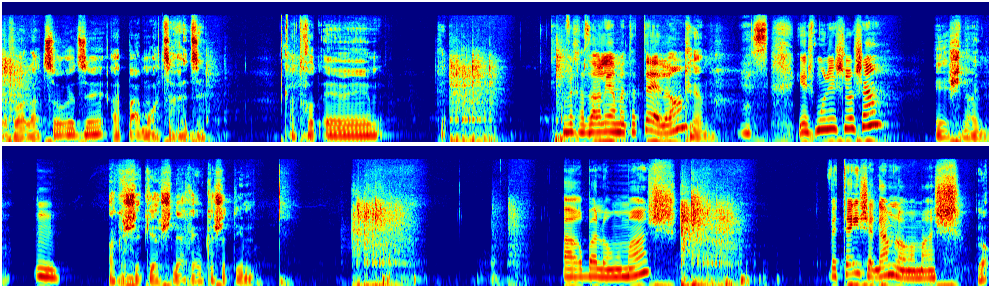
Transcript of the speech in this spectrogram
גבוה לעצור את זה. הפעם הוא עצר את זה. את חוט... אה, וחזר לי המטאטא, לא? כן. יס. יש מולי שלושה? אה, שניים. Mm. שני החיים קשתים. ארבע לא ממש. ותשע גם לא ממש. לא.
